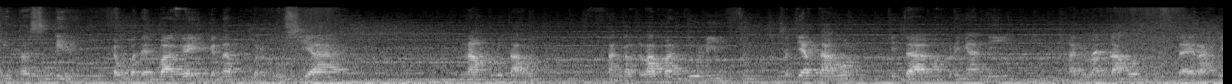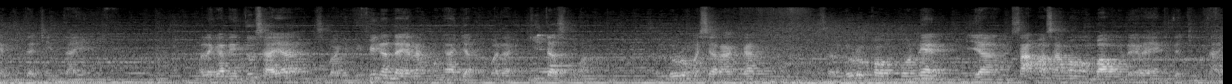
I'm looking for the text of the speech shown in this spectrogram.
kita sendiri. Kabupaten Banggai genap berusia 60 tahun. Tanggal 8 Juli setiap tahun kita memperingati hari ulang tahun daerah yang kita cintai. Oleh karena itu saya sebagai pimpinan daerah mengajak kepada kita semua, seluruh masyarakat, seluruh komponen yang sama-sama membangun daerah yang kita cintai.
